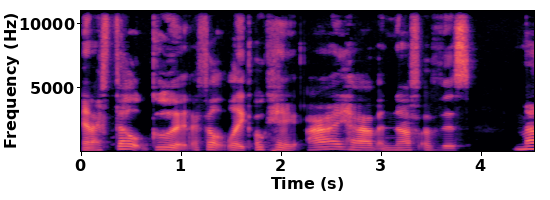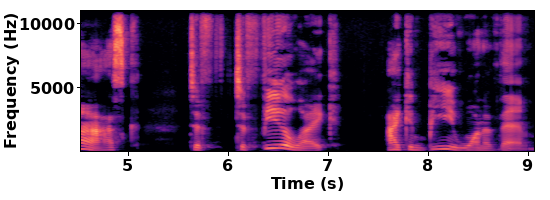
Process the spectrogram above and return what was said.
And I felt good. I felt like, okay, I have enough of this mask to to feel like I can be one of them.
